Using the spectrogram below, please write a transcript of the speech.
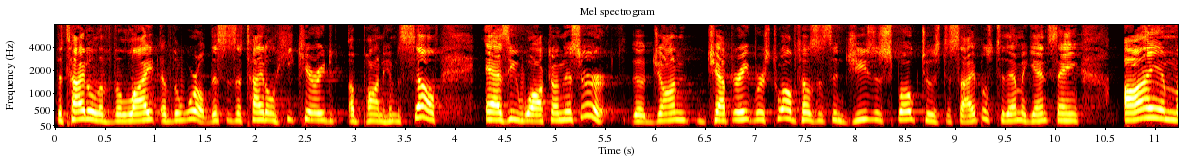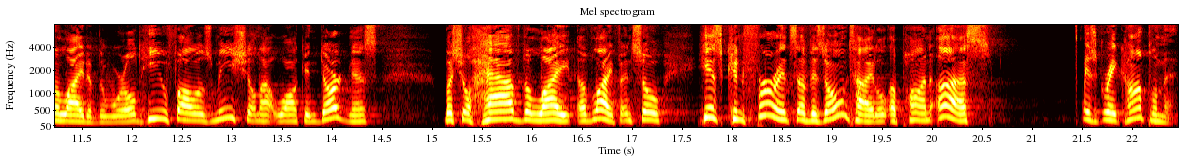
the title of the light of the world. This is a title he carried upon himself as he walked on this earth. John chapter 8 verse 12 tells us that Jesus spoke to his disciples to them again saying, "I am the light of the world. He who follows me shall not walk in darkness, but shall have the light of life." And so his conference of his own title upon us is a great compliment.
